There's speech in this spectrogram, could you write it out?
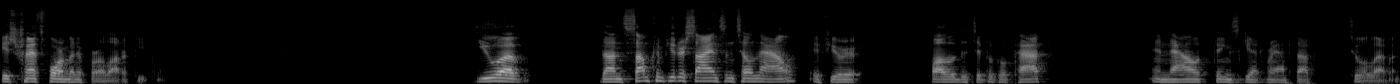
is transformative for a lot of people. You have done some computer science until now, if you're follow the typical path, and now things get ramped up to 11.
